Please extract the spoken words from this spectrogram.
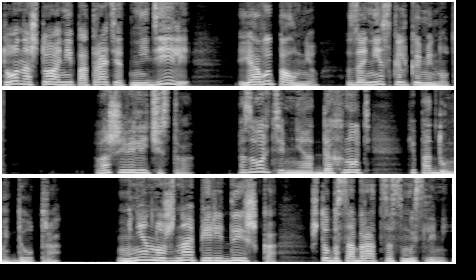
То, на что они потратят недели, я выполню за несколько минут. «Ваше Величество, позвольте мне отдохнуть и подумать до утра. Мне нужна передышка, чтобы собраться с мыслями.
